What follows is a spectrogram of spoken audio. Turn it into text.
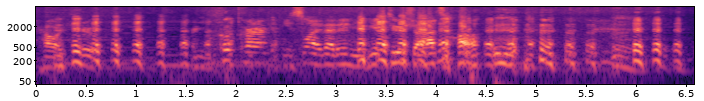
how I threw. and you quick crack it, you slide that in, you get two shots off.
